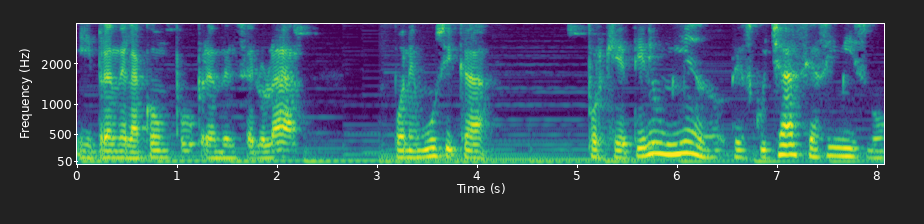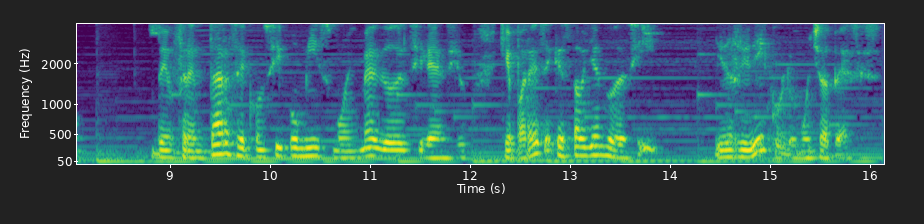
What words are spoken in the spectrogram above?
y prende la compu, prende el celular, pone música porque tiene un miedo de escucharse a sí mismo, de enfrentarse consigo mismo en medio del silencio que parece que está oyendo de sí y es ridículo muchas veces.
